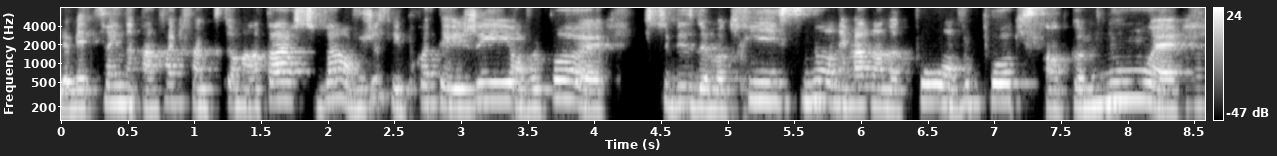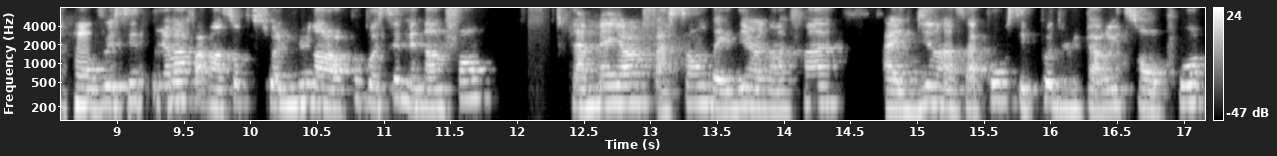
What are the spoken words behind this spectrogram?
le, médecin de notre enfant qui fait un petit commentaire. Souvent, on veut juste les protéger. On veut pas euh, qu'ils subissent de moqueries. Si nous, on est mal dans notre peau, on veut pas qu'ils se sentent comme nous. Euh, mm-hmm. On veut essayer de vraiment faire en sorte qu'ils soient le mieux dans leur peau possible. Mais dans le fond, la meilleure façon d'aider un enfant, à être bien dans sa peau, c'est pas de lui parler de son poids,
